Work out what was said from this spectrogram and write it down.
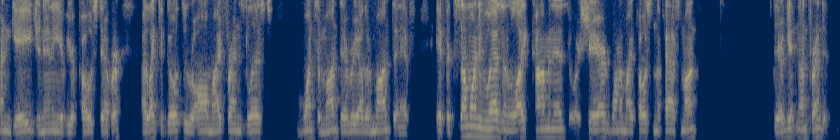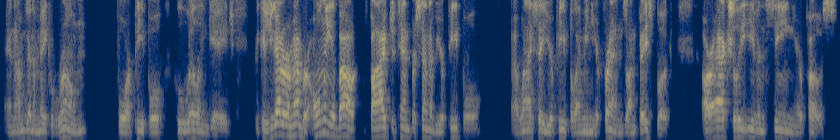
engage in any of your posts ever. I like to go through all my friends list once a month, every other month. And if if it's someone who hasn't liked, commented, or shared one of my posts in the past month, they're getting unfriended. And I'm going to make room for people who will engage. Because you got to remember only about 5 to 10% of your people uh, when i say your people i mean your friends on facebook are actually even seeing your posts.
